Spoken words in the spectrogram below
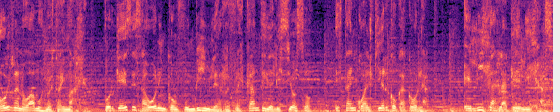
Hoy renovamos nuestra imagen, porque ese sabor inconfundible, refrescante y delicioso está en cualquier Coca-Cola. Elijas la que elijas.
